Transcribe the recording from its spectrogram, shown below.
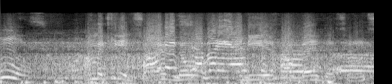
I'm a kid, so I have no idea how bad that sounds.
